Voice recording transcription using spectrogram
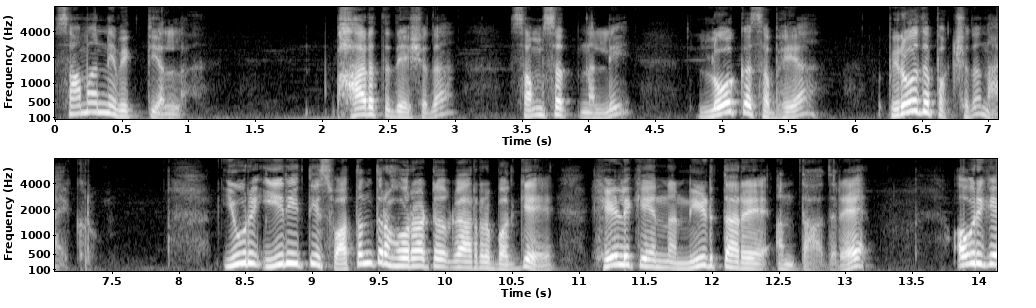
ಸಾಮಾನ್ಯ ವ್ಯಕ್ತಿ ಅಲ್ಲ. ಭಾರತ ದೇಶದ ಸಂಸತ್ನಲ್ಲಿ ಲೋಕಸಭೆಯ ವಿರೋಧ ಪಕ್ಷದ ನಾಯಕರು. ಇವರು ಈ ರೀತಿ ಸ್ವಾತಂತ್ರ್ಯ ಹೋರಾಟಗಾರರ ಬಗ್ಗೆ ಹೇಳಿಕೆಯನ್ನು ನೀಡ್ತಾರೆ ಅಂತಾದರೆ, ಅವರಿಗೆ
